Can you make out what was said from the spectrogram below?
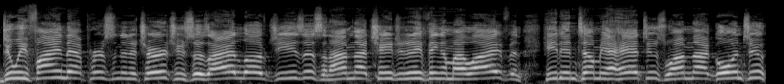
Do we find that person in the church who says, I love Jesus and I'm not changing anything in my life and he didn't tell me I had to, so I'm not going to,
